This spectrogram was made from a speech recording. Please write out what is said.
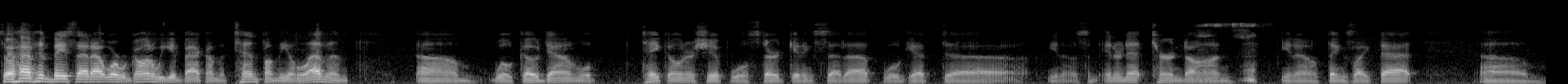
So have him base that out where we're going. We get back on the 10th. On the 11th, um, we'll go down. We'll take ownership. We'll start getting set up. We'll get uh, you know some internet turned on. You know things like that. Um,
